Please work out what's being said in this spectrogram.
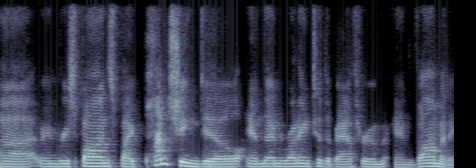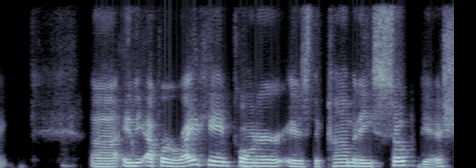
uh, and responds by punching Dill and then running to the bathroom and vomiting. in the upper right-hand corner is the comedy Soapdish.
